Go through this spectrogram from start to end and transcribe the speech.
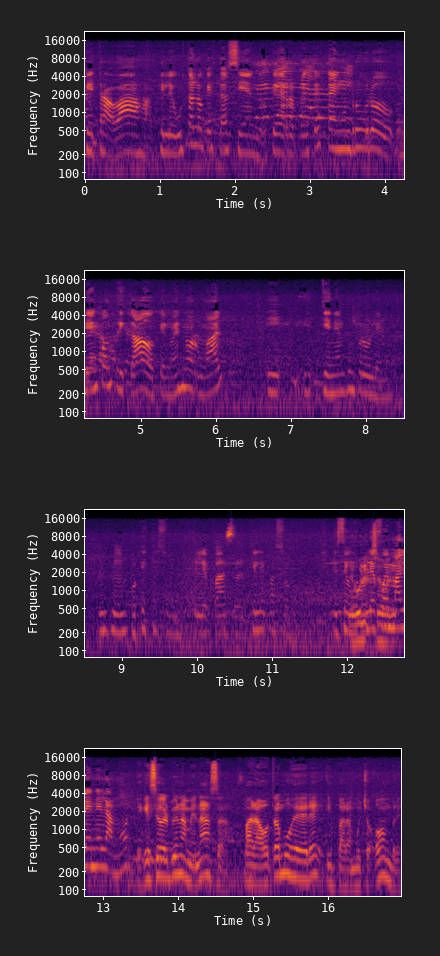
que trabaja, que le gusta lo que está haciendo, que de repente está en un rubro bien complicado, que no es normal, y, y tiene algún problema. ¿Por qué está sola? ¿Qué le pasa? ¿Qué le pasó? De seguro le se fue vuelve- mal en el amor. Es que se vuelve una amenaza para otras mujeres y para muchos hombres,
